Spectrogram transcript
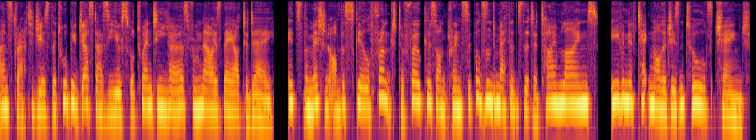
and strategies that will be just as useful 20 years from now as they are today. It's the mission of the skill front to focus on principles and methods that are timelines, even if technologies and tools change.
